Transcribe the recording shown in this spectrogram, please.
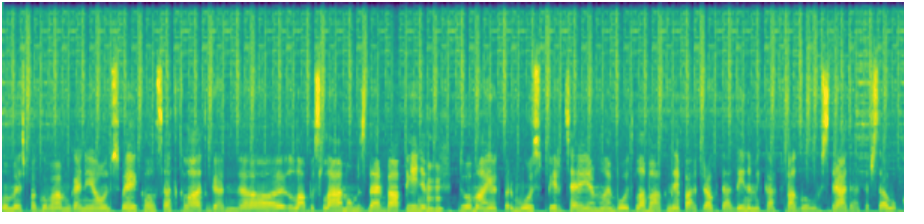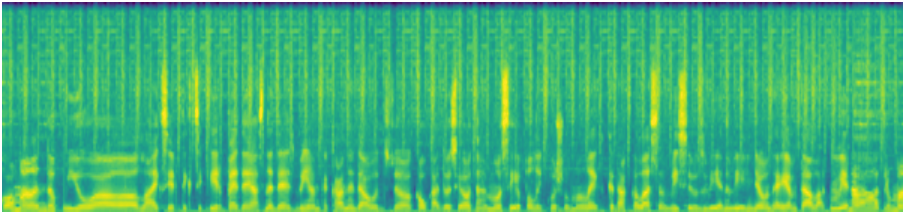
Un mēs pagavām gan jaunus veikalus atklāt, gan uh, labus lēmumus darbā pieņemt, mm -hmm. domājot par mūsu pircējiem, lai būtu labāk nepārtrauktā dinamikā pagūvu strādāt ar savu komandu. Jo uh, laiks ir tik, cik ir pēdējās nedēļas, bijām nedaudz uh, kaut kādos jautājumos iepalikuši. Man liekas, ka atkal esam visi uz viena viļņa un ejam tālāk vienā ātrumā.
